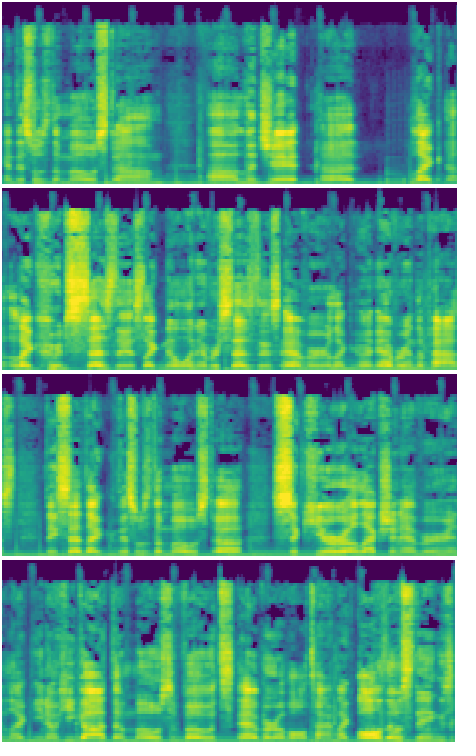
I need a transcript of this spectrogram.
and this was the most um, uh, legit uh, like like who says this? Like no one ever says this ever. Like uh, ever in the past they said like this was the most uh, secure election ever and like you know he got the most votes ever of all time. Like all those things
